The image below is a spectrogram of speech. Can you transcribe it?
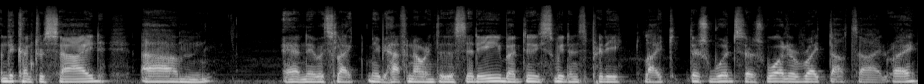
on the countryside. Um, and it was like maybe half an hour into the city, but Sweden's pretty like there's woods, there's water right outside, right?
